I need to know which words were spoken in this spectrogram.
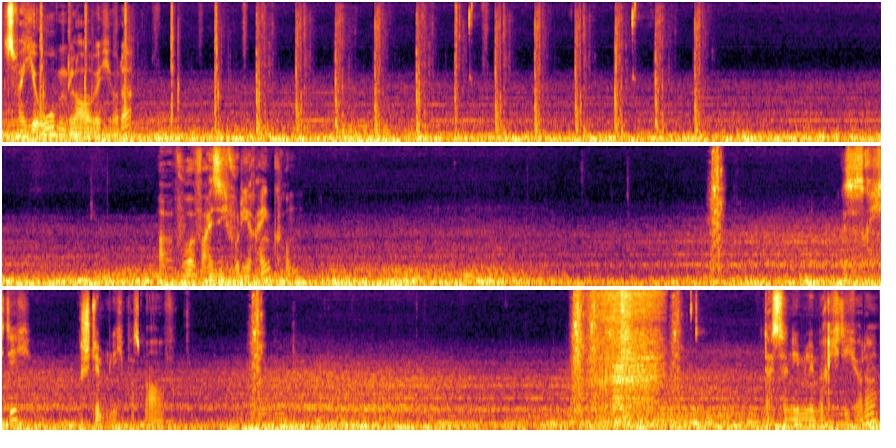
Das war hier oben, glaube ich, oder? Daneben richtig, oder?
